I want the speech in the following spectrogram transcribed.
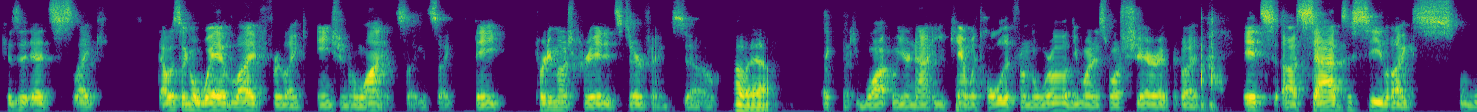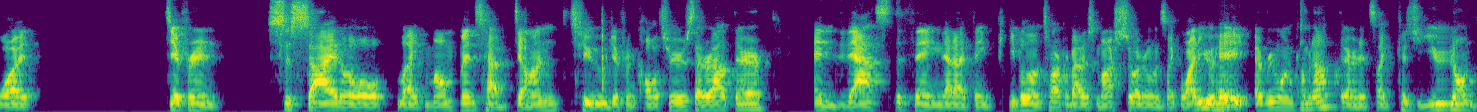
because it, it's like, that was like a way of life for like ancient Hawaiians. Like it's like they pretty much created surfing. So oh yeah, like walk, you're not you can't withhold it from the world. You might as well share it. But it's uh, sad to see like what different societal like moments have done to different cultures that are out there and that's the thing that I think people don't talk about as much. So everyone's like, "Why do you hate everyone coming out there?" And it's like because you don't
